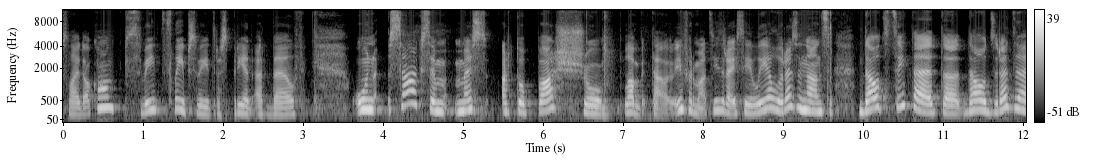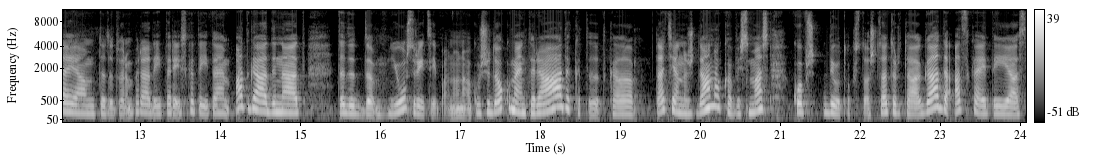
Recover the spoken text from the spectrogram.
slaido.com, slīpsvītra spried ar Delfi. Un sāksim mēs ar to pašu. Labi, tā informācija izraisīja lielu rezonanci. Daudz citēta, daudz redzējām. Tad, tad varam parādīt arī skatītājiem, atgādināt. Tad, tad jūsu rīcībā nonākuši dokumenti rāda, ka, tad, ka Tatjana Ždanoka vismaz kopš 2004. gada atskaitījās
